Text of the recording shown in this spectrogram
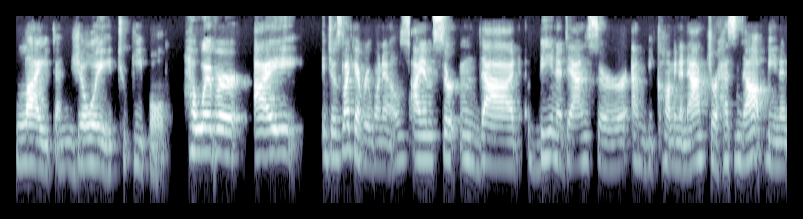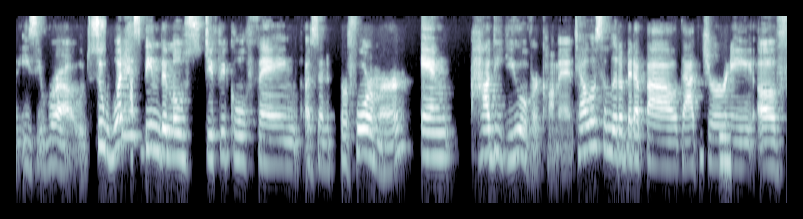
light and joy to people. However, I just like everyone else, I am certain that being a dancer and becoming an actor has not been an easy road. So, what has been the most difficult thing as a performer? And how did you overcome it? Tell us a little bit about that journey of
